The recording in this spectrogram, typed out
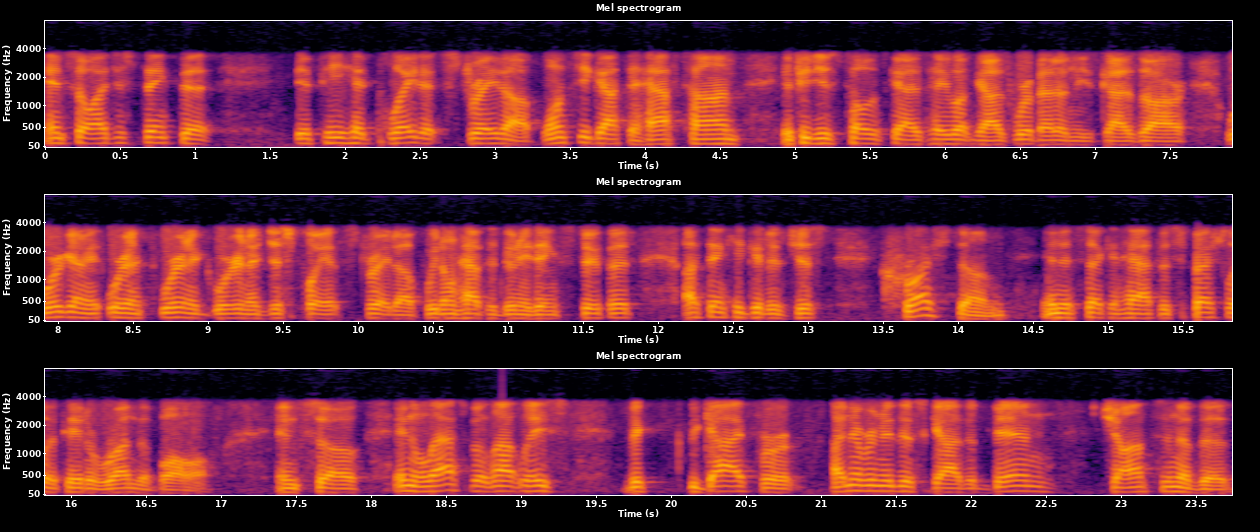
and so I just think that if he had played it straight up, once he got to halftime, if he just told his guys, "Hey, look, guys, we're better than these guys are. We're gonna, we're gonna, we're gonna, we're gonna just play it straight up. We don't have to do anything stupid." I think he could have just crushed them in the second half, especially if he had run the ball. And so, and the last but not least, the the guy for I never knew this guy, the Ben Johnson of the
